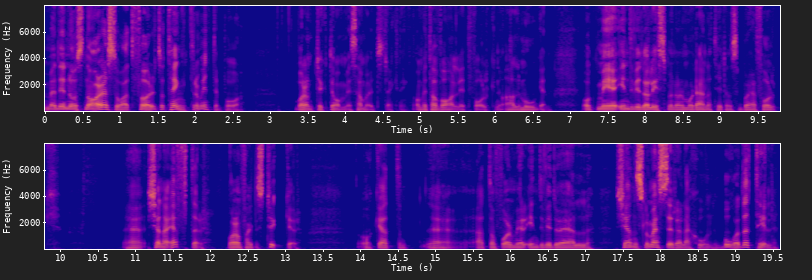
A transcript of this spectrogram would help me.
Men det är nog snarare så att förut så tänkte de inte på vad de tyckte om i samma utsträckning. Om vi tar vanligt folk nu, allmogen. Och med individualismen och den moderna tiden så börjar folk eh, känna efter vad de faktiskt tycker. Och att, eh, att de får en mer individuell känslomässig relation både till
